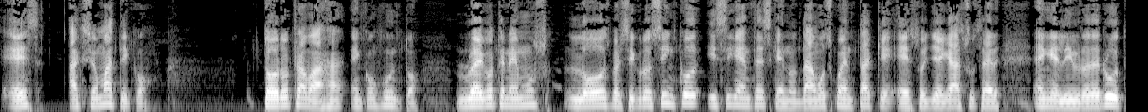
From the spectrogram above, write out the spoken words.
es axiomático. Todo trabaja en conjunto. Luego tenemos los versículos 5 y siguientes que nos damos cuenta que eso llega a suceder en el libro de Ruth,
